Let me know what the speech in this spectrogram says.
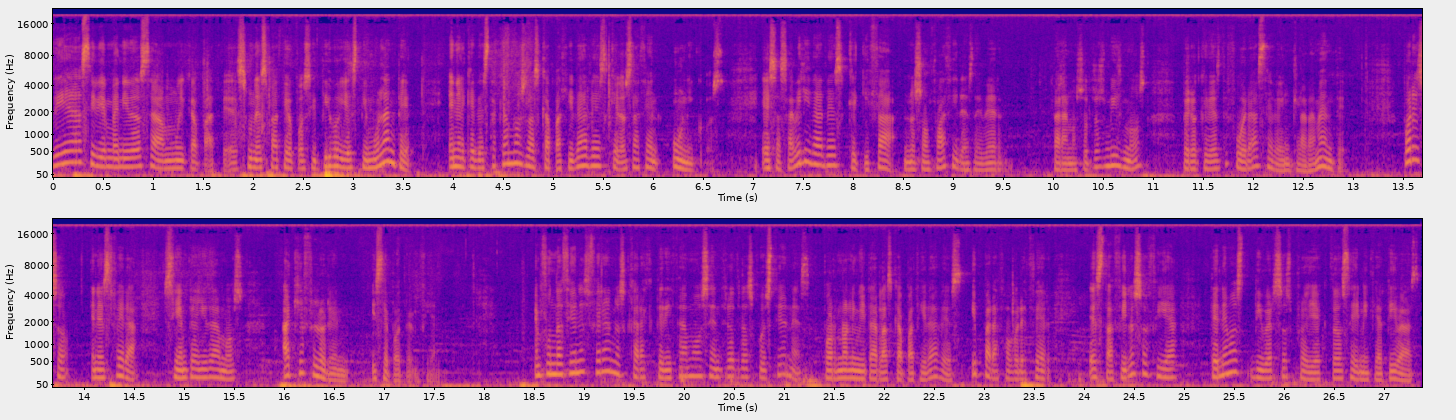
días y bienvenidos a Muy Capaces, un espacio positivo y estimulante en el que destacamos las capacidades que nos hacen únicos, esas habilidades que quizá no son fáciles de ver para nosotros mismos, pero que desde fuera se ven claramente. Por eso, en Esfera siempre ayudamos a que afloren y se potencien. En Fundación Esfera nos caracterizamos, entre otras cuestiones, por no limitar las capacidades y para favorecer esta filosofía tenemos diversos proyectos e iniciativas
